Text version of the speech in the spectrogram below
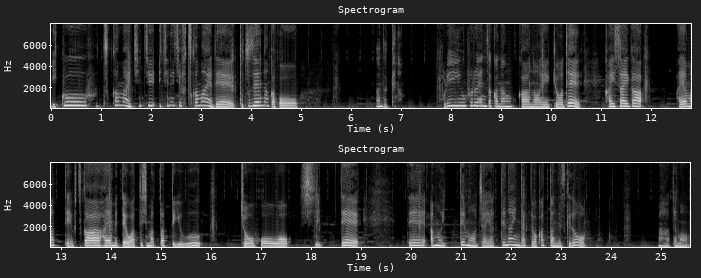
行く2日前、1日、1日2日前で、突然なんかこう、なんだっけな。鳥インフルエンザかなんかの影響で、開催が早まって、2日早めて終わってしまったっていう情報を知って、で、あ、もう行っても、じゃあやってないんだって分かったんですけど、まあでも、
